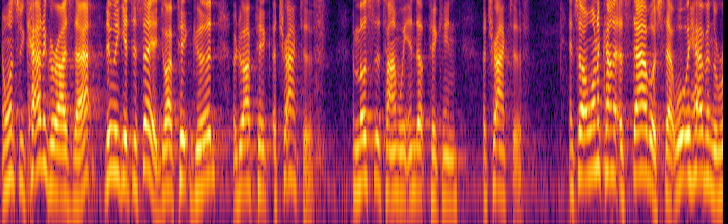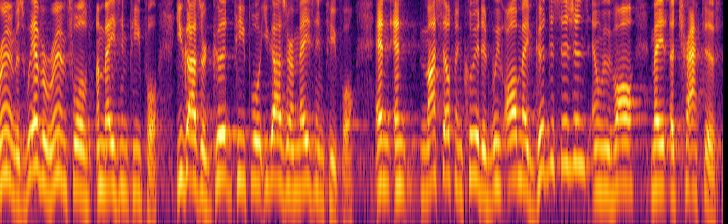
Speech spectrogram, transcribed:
And once we categorize that, then we get to say, do I pick good or do I pick attractive? And most of the time, we end up picking attractive. And so I want to kind of establish that what we have in the room is we have a room full of amazing people. You guys are good people. You guys are amazing people. And, and myself included, we've all made good decisions and we've all made attractive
